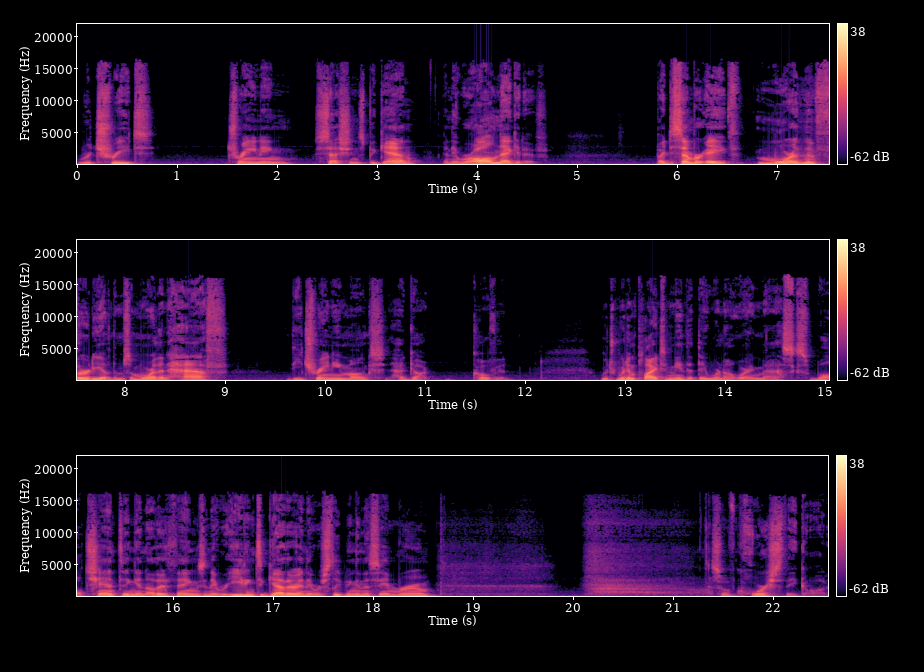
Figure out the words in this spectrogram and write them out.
retreat training sessions began, and they were all negative. By December 8th, more than 30 of them, so more than half the trainee monks had got COVID, which would imply to me that they were not wearing masks while chanting and other things, and they were eating together and they were sleeping in the same room. So of course they got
